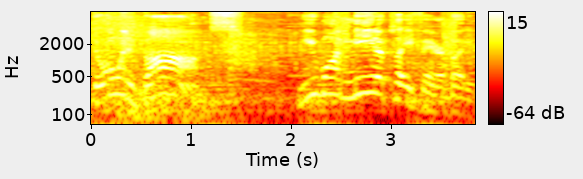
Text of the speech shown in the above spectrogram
Throwing bombs. You want me to play fair, buddy.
